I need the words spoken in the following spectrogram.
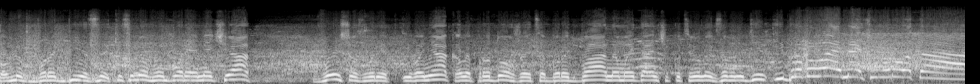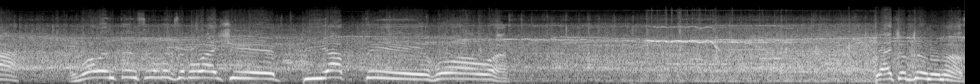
Павлюк в боротьбі з Кисельовим борює м'яча. Вийшов з воріт Іваняк, але продовжується боротьба на майданчику. Цивілик заволодів і пробиває м'яч у ворота! Валентин Цивілик забуваючи п'ятий гол. 5-1 у нас.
